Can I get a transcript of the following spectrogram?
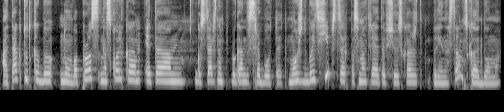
А так тут как бы, ну, вопрос, насколько эта государственная пропаганда сработает. Может быть, хипстер, посмотря это все, и скажет, блин, останусь-ка я дома.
